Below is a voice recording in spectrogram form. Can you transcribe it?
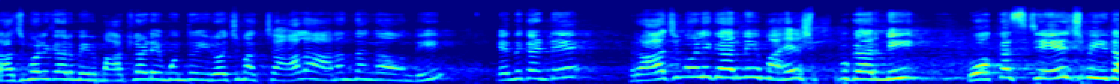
Rajamouli గారు మీరు మాట్లాడే ముందు ఈరోజు మాకు చాలా ఆనందంగా ఉంది. ఎందుకంటే రాజమౌళి గారిని మహేష్ బాబు గారిని ఒక స్టేజ్ మీద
